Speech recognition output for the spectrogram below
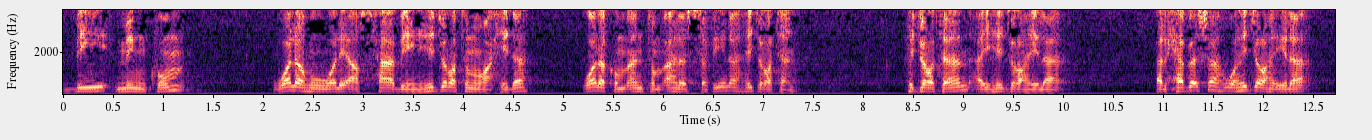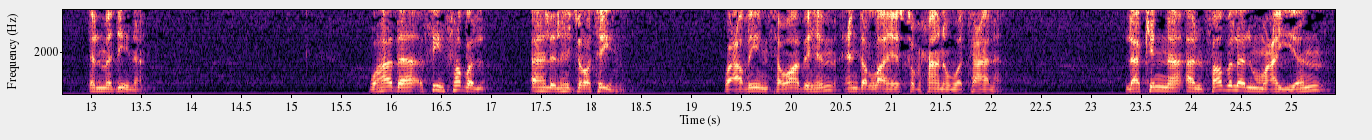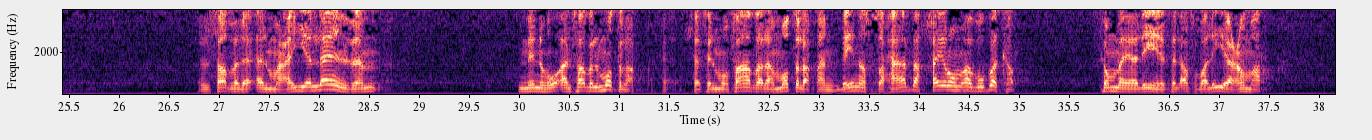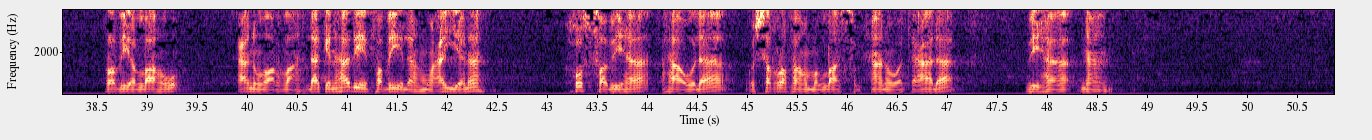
بي منكم وله ولأصحابه هجرة واحدة ولكم أنتم أهل السفينة هجرتان. هجرتان أي هجرة إلى الحبشة وهجرة إلى المدينة. وهذا فيه فضل أهل الهجرتين وعظيم ثوابهم عند الله سبحانه وتعالى. لكن الفضل المعين الفضل المعين لا يلزم منه الفضل المطلق. ففي المفاضلة مطلقا بين الصحابة خيرهم أبو بكر ثم يليه في الأفضلية عمر رضي الله عنه وأرضاه. لكن هذه فضيلة معينة خص بها هؤلاء وشرفهم الله سبحانه وتعالى بها. نعم.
